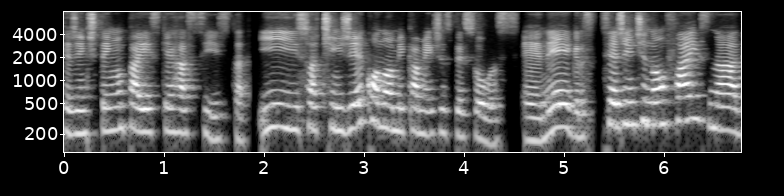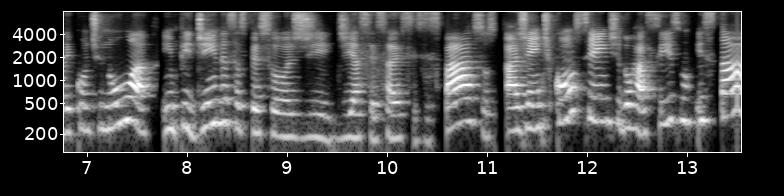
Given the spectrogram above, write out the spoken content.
que a gente tem um país que é racista e isso atingir economicamente as pessoas é, negras, se a gente não faz nada e continua impedindo essas pessoas de, de acessar esses espaços, a gente, consciente do racismo, está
